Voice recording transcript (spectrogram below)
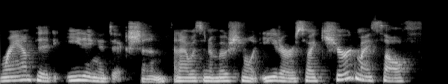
rampant eating addiction and I was an emotional eater. So I cured myself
